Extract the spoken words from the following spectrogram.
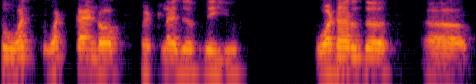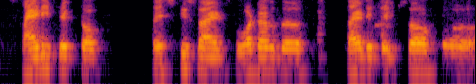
So what, what kind of fertilizers they use, what are the uh, side effects of pesticides, what are the side effects of uh,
